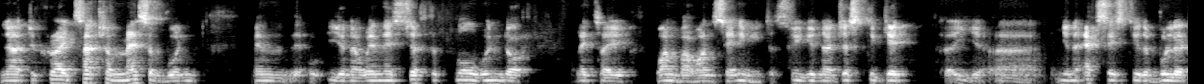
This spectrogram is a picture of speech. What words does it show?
you know, to create such a massive wound. And, you know, when there's just a small wound of, let's say, one by one centimeter. So, you know, just to get, uh, uh, you know, access to the bullet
